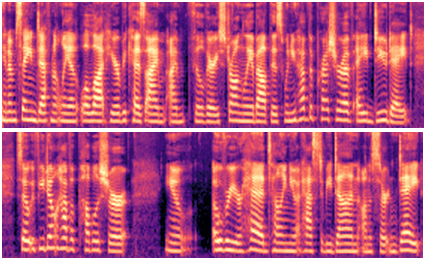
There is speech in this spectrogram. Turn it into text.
And I'm saying definitely a lot here because I'm I feel very strongly about this when you have the pressure of a due date. So if you don't have a publisher, you know, over your head telling you it has to be done on a certain date,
